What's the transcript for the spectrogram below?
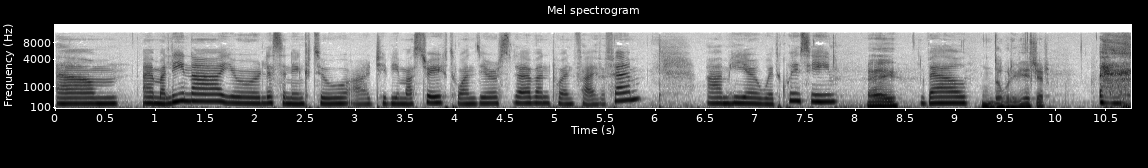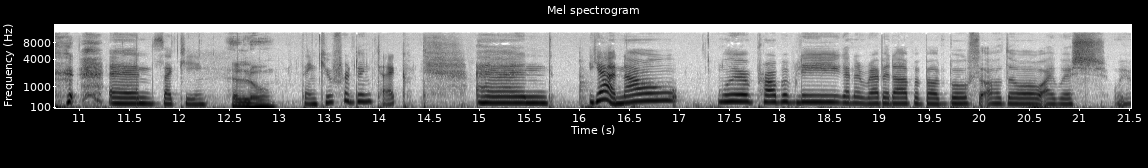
Um, I'm Alina. You're listening to RTV Maastricht 107.5 FM. I'm here with Quizzy, Hey. Val, Dobry wieczór. and Zaki. Hello. Thank you for doing tech. And yeah, now we're probably gonna wrap it up about books. Although I wish we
